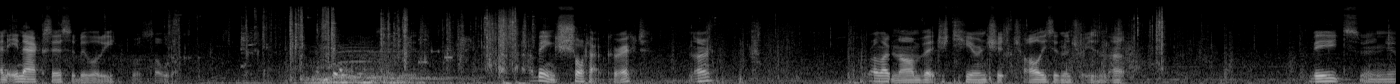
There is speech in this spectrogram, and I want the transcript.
and inaccessibility to a solder. I'm being shot at, correct? No? I'm like an arm vet just hearing shit. Charlie's in the trees and that. Beats and yeah,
